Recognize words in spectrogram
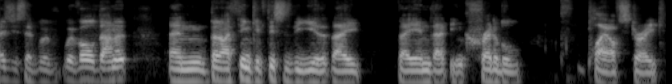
as you said, we've we've all done it, and but I think if this is the year that they they end that incredible playoff streak.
